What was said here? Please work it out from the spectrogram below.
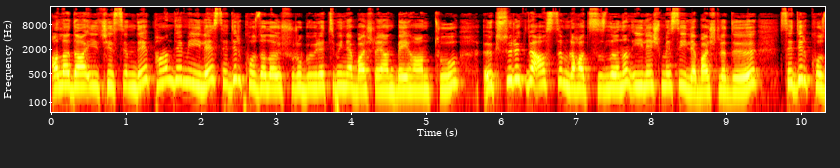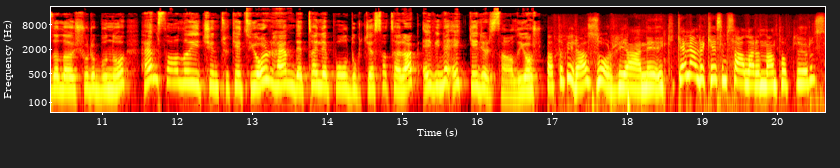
Aladağ ilçesinde pandemiyle sedir kozalağı şurubu üretimine başlayan Beyhan Tuğ, öksürük ve astım rahatsızlığının iyileşmesiyle başladığı sedir kozalağı şurubunu hem sağlığı için tüketiyor hem de talep oldukça satarak evine ek gelir sağlıyor. Satı biraz zor yani. Genelde kesim sahalarından topluyoruz.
